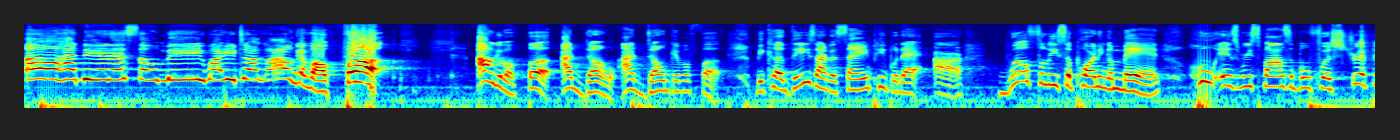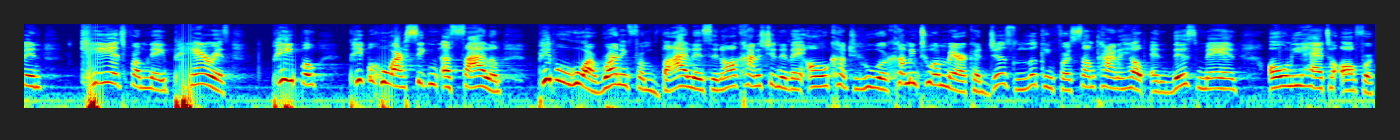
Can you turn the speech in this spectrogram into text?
oh, how dare that's so mean. Why are you talking? I don't give a fuck. I don't give a fuck. I don't. I don't give a fuck. Because these are the same people that are willfully supporting a man who is responsible for stripping kids from their parents. People people who are seeking asylum, people who are running from violence and all kind of shit in their own country who are coming to America just looking for some kind of help. And this man only had to offer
